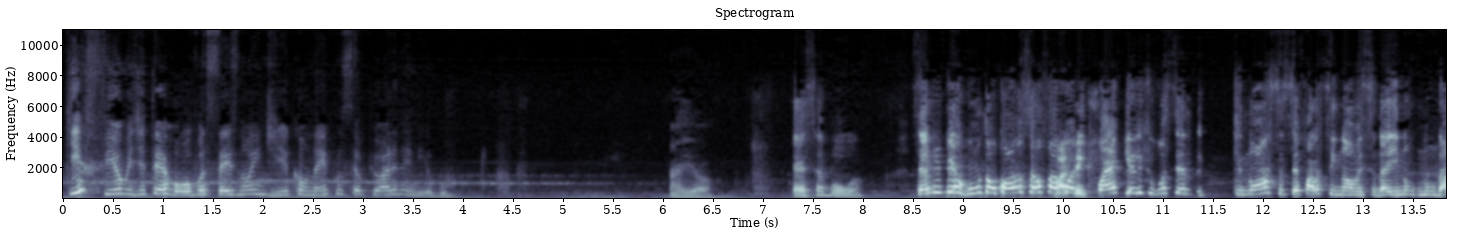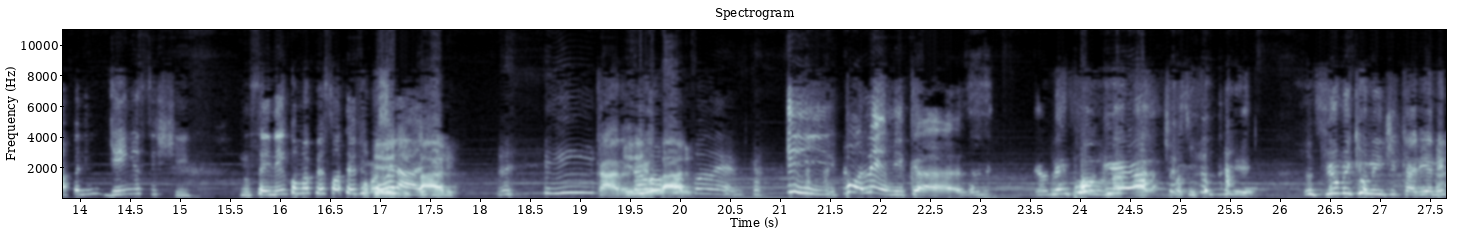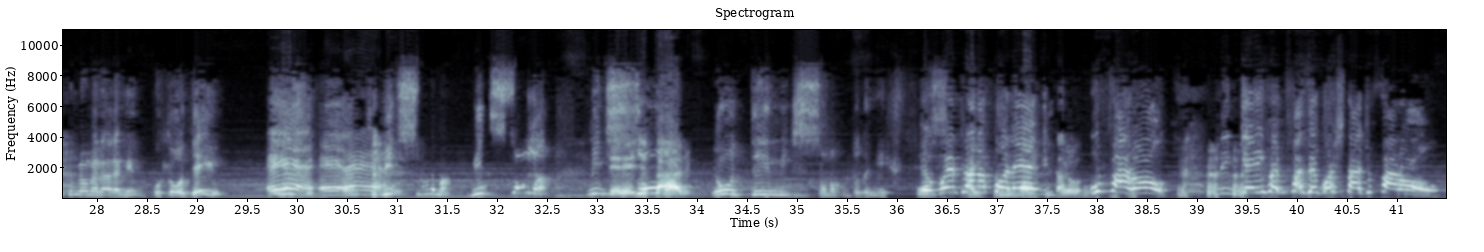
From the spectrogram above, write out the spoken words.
Que filme de terror vocês não indicam nem pro seu pior inimigo? Aí, ó. Essa é boa. Sempre perguntam qual é o seu favorito. que- Qual é aquele que você. Que, nossa, você fala assim, não, esse daí não, não dá pra ninguém assistir. Não sei nem como a pessoa teve Como assim? coragem. Ih, Cara, já eu, polêmica. Ih, polêmicas! eu nem Por falo nada. Tipo assim, filme- um filme que eu não indicaria nem pro meu melhor amigo, porque eu odeio. É, isso? é. É. Midsommar. Midsommar. Midsommar. Hereditário. Eu odeio Midsommar com todas as minhas forças. Eu vou entrar na Ai, como polêmica. maldito. O farol. Ninguém vai me fazer gostar de farol.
